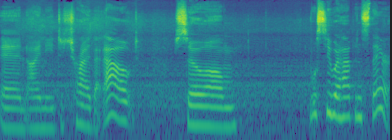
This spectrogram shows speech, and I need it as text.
And I need to try that out. So, um, we'll see what happens there.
